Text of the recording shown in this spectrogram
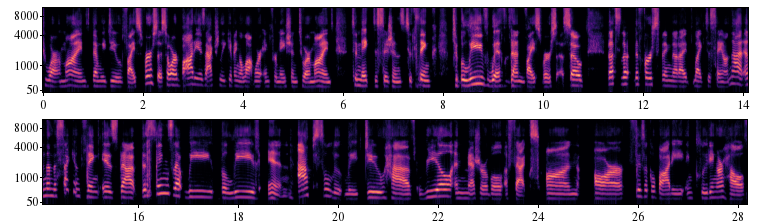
to our mind than we do vice versa. So, our body is actually giving a lot more information to our mind to make decisions, to think, to believe with, than vice versa. So, that's the, the first thing that I'd like to say on that. And then the second thing is that the things that we believe in absolutely do have real and measurable effects on our physical body, including our health,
